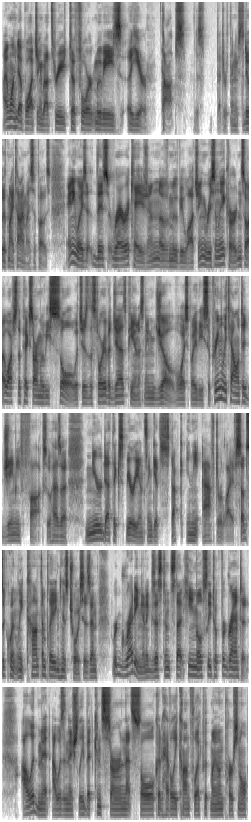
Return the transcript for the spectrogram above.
I, I wind up watching about three to four movies a year tops. Just better things to do with my time, I suppose. Anyways, this rare occasion of movie watching recently occurred, and so I watched the Pixar movie Soul, which is the story of a jazz pianist named Joe, voiced by the supremely talented Jamie Foxx, who has a near death experience and gets stuck in the afterlife, subsequently contemplating his choices and regretting an existence that he mostly took for granted. I'll admit I was initially a bit concerned that Soul could heavily conflict with my own personal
